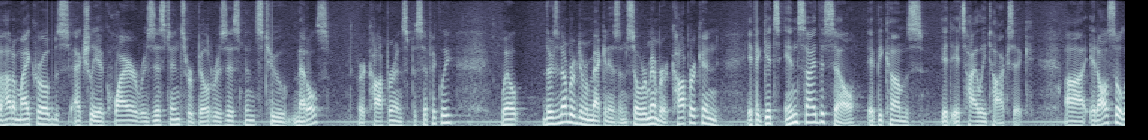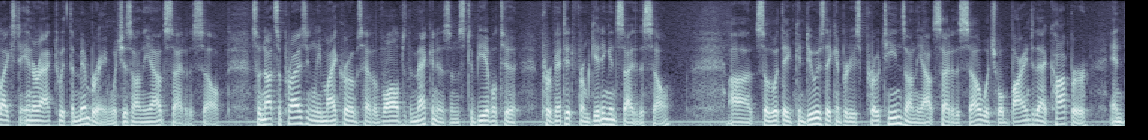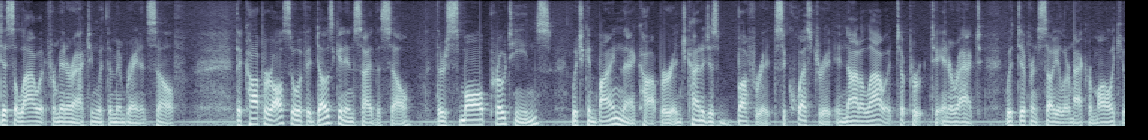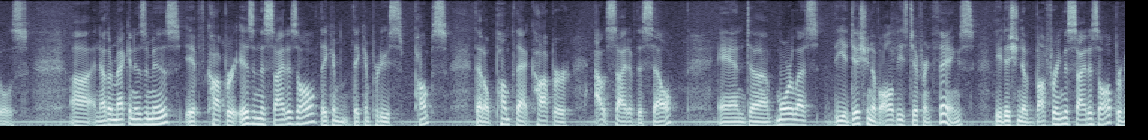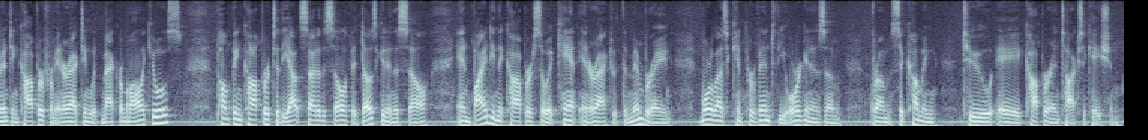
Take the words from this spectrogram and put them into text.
So how do microbes actually acquire resistance or build resistance to metals, or copper and specifically? Well, there's a number of different mechanisms. So remember, copper can, if it gets inside the cell, it becomes, it, it's highly toxic. Uh, it also likes to interact with the membrane, which is on the outside of the cell. So not surprisingly, microbes have evolved the mechanisms to be able to prevent it from getting inside the cell. Uh, so what they can do is they can produce proteins on the outside of the cell which will bind to that copper and disallow it from interacting with the membrane itself. The copper also, if it does get inside the cell, there's small proteins which can bind that copper and kind of just buffer it, sequester it, and not allow it to, to interact with different cellular macromolecules. Uh, another mechanism is if copper is in the cytosol, they can, they can produce pumps that'll pump that copper outside of the cell and uh, more or less, the addition of all these different things, the addition of buffering the cytosol, preventing copper from interacting with macromolecules, pumping copper to the outside of the cell if it does get in the cell, and binding the copper so it can't interact with the membrane, more or less can prevent the organism from succumbing to a copper intoxication.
